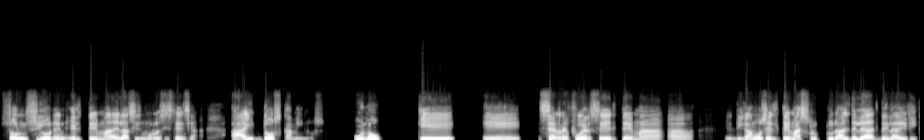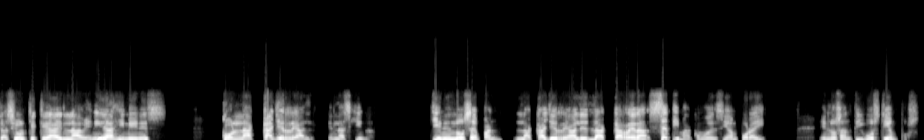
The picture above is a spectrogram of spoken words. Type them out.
solucionen el tema de la sismoresistencia. Hay dos caminos. Uno, que eh, se refuerce el tema, digamos, el tema estructural de la, de la edificación que queda en la avenida Jiménez con la calle real en la esquina. Quienes no sepan, la calle real es la carrera séptima, como decían por ahí, en los antiguos tiempos.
